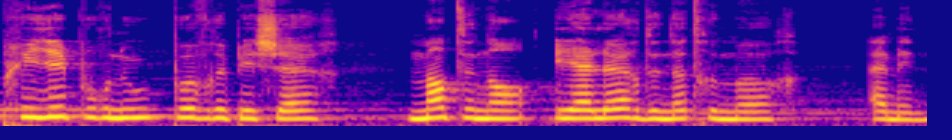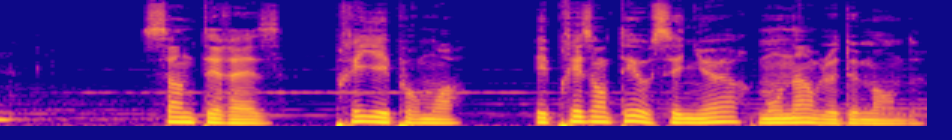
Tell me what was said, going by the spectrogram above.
priez pour nous, pauvres pécheurs, maintenant et à l'heure de notre mort. Amen. Sainte Thérèse, priez pour moi et présentez au Seigneur mon humble demande.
